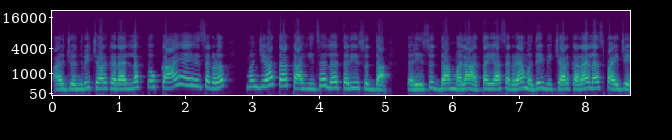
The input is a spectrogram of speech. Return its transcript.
अर्जुन विचार करायला लागतो काय आहे हे सगळं? म्हणजे आता काही झालं तरी सुद्धा. तरी सुद्धा मला आता या सगळ्यामध्ये विचार करायलाच पाहिजे.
